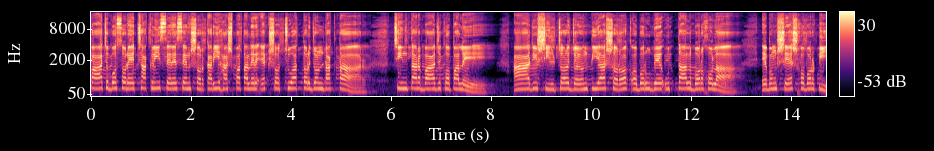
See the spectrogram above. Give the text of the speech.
পাঁচ বছরে চাকরি সেরেছেন সরকারি হাসপাতালের একশো চুয়াত্তর জন ডাক্তার। চিন্তার বাজ কপালে। আজ শিলচর জয়ন্তিয়া সড়ক অবরোধে উত্তাল বরখলা এবং শেষ খবরটি,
